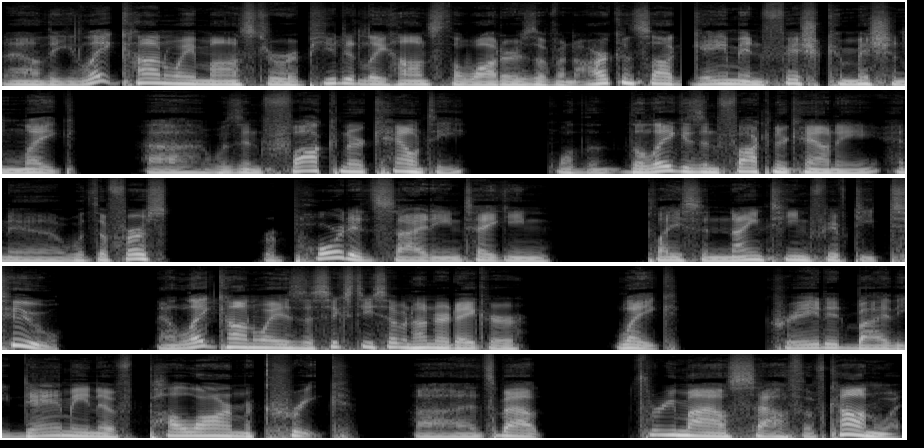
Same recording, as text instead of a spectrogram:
Now, the Lake Conway Monster reputedly haunts the waters of an Arkansas Game and Fish Commission lake. Uh, it was in Faulkner County. Well, the, the lake is in Faulkner County, and uh, with the first reported sighting taking place in 1952. Now, Lake Conway is a 6,700 acre lake created by the damming of Palarm Creek. Uh, it's about three miles south of Conway.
